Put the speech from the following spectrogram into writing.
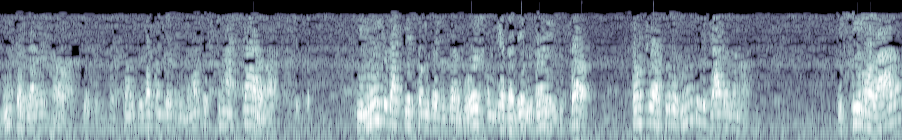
Muitas delas são são dos acontecimentos que marcaram a. E muitos daqueles que estamos ajudando hoje, como verdadeiros anjos do céu, são criaturas muito ligadas a nós. Que se imolaram,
